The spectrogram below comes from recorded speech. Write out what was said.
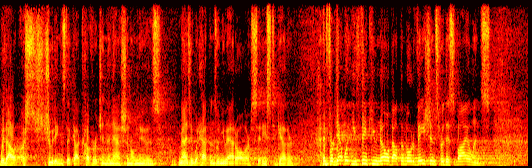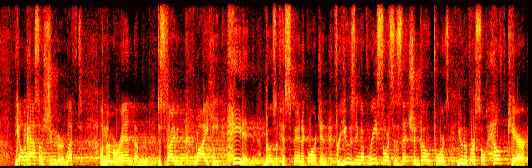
without shootings that got coverage in the national news. Imagine what happens when you add all our cities together. And forget what you think you know about the motivations for this violence. The El Paso shooter left a memorandum describing why he hated those of Hispanic origin for using up resources that should go towards universal health care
